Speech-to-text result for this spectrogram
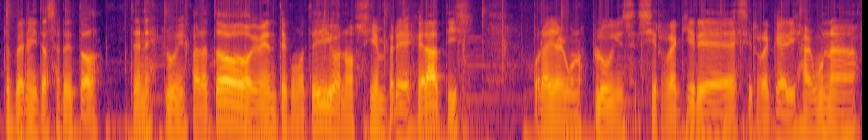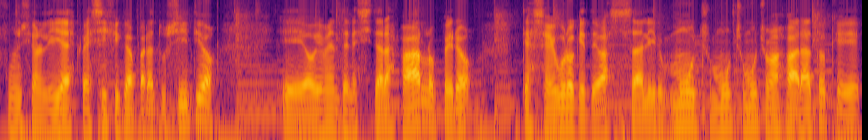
te permite hacer de todo. Tenés plugins para todo, obviamente, como te digo, no siempre es gratis. Por ahí algunos plugins, si requiere, si requerís alguna funcionalidad específica para tu sitio, eh, obviamente necesitarás pagarlo, pero te aseguro que te va a salir mucho, mucho, mucho más barato que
